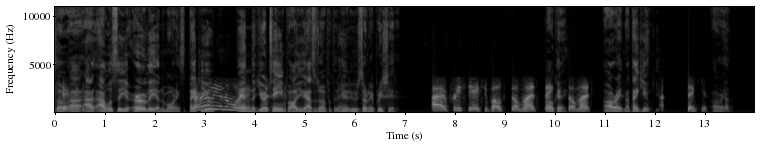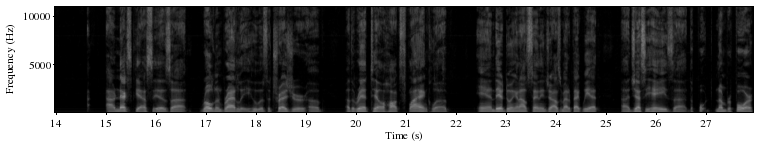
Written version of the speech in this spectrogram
So uh, I, I, will see you early in the morning. So thank early you in the morning. and the, your team for all you guys are doing for the community. We certainly appreciate it. I appreciate you both so much. Thank okay. you so much. All right. Now, thank you. Thank you. Thank you. All right. Our next guest is uh, Roland Bradley, who is the treasurer of, of the Red Tail Hawks Flying Club, and they're doing an outstanding job. As a matter of fact, we had uh, Jesse Hayes, uh, the four, number four,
